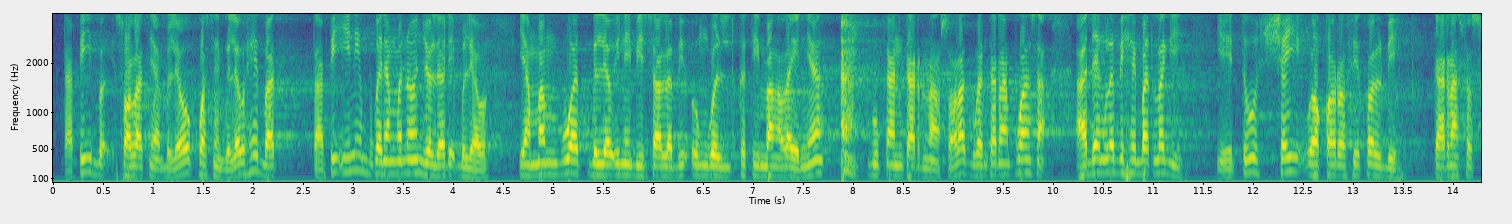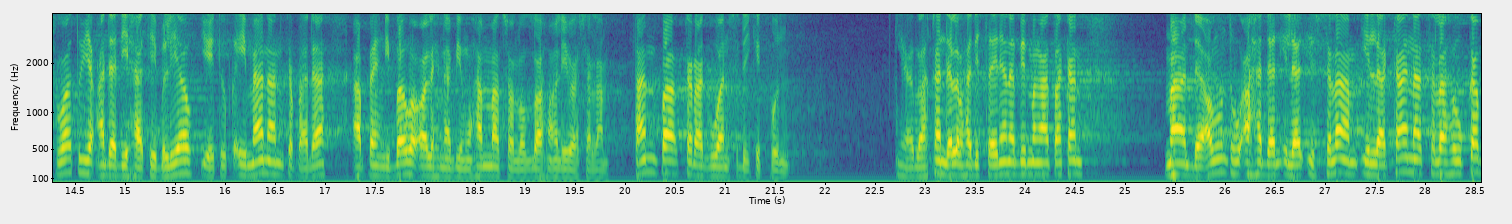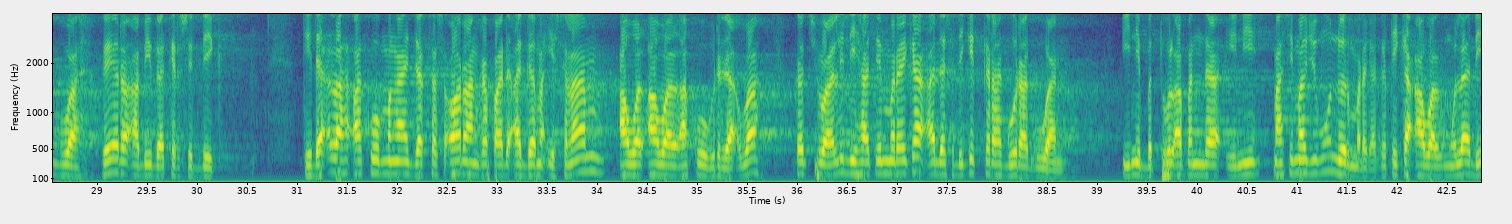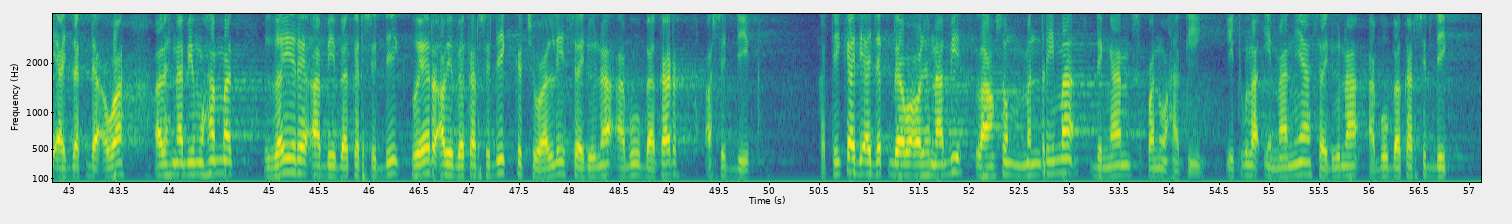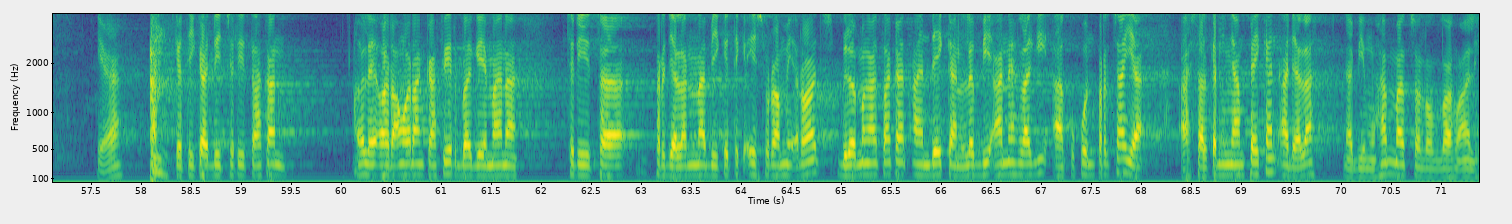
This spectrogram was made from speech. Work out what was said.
tapi sholatnya beliau puasnya beliau hebat. Tapi ini bukan yang menonjol dari beliau. Yang membuat beliau ini bisa lebih unggul ketimbang lainnya bukan karena sholat bukan karena puasa. Ada yang lebih hebat lagi yaitu syai' wa fi qalbi. Karena sesuatu yang ada di hati beliau yaitu keimanan kepada apa yang dibawa oleh Nabi Muhammad SAW tanpa keraguan sedikit pun. Ya bahkan dalam hadis lainnya Nabi mengatakan ma da'untu ahadan ilal islam illa kanat salahu kabwah ghaira Abi Bakar Siddiq. Tidaklah aku mengajak seseorang kepada agama Islam awal-awal aku berdakwah kecuali di hati mereka ada sedikit keraguan-raguan. Ini betul apa enggak? Ini masih maju mundur mereka ketika awal mula diajak dakwah oleh Nabi Muhammad ghaira Abi Bakar Siddiq ghaira Abi Bakar Siddiq kecuali Sayyiduna Abu Bakar As-Siddiq Ketika diajak dakwah oleh Nabi langsung menerima dengan sepenuh hati. Itulah imannya Sayyiduna Abu Bakar Siddiq. Ya, ketika diceritakan oleh orang-orang kafir bagaimana cerita perjalanan Nabi ketika Isra Mi'raj, beliau mengatakan andaikan lebih aneh lagi aku pun percaya asalkan menyampaikan adalah Nabi Muhammad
